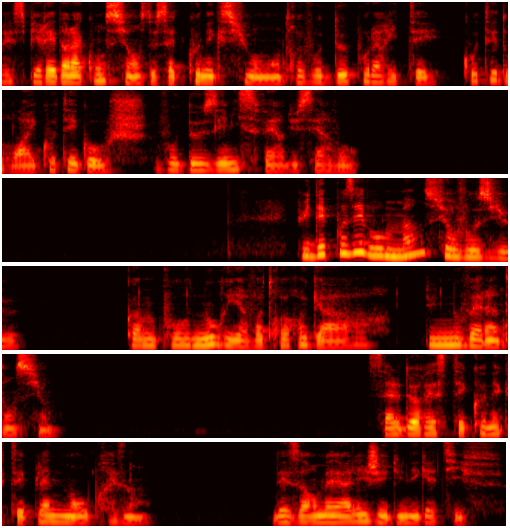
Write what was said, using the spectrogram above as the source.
Respirez dans la conscience de cette connexion entre vos deux polarités, côté droit et côté gauche, vos deux hémisphères du cerveau. Puis déposez vos mains sur vos yeux, comme pour nourrir votre regard d'une nouvelle intention, celle de rester connecté pleinement au présent, désormais allégé du négatif.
